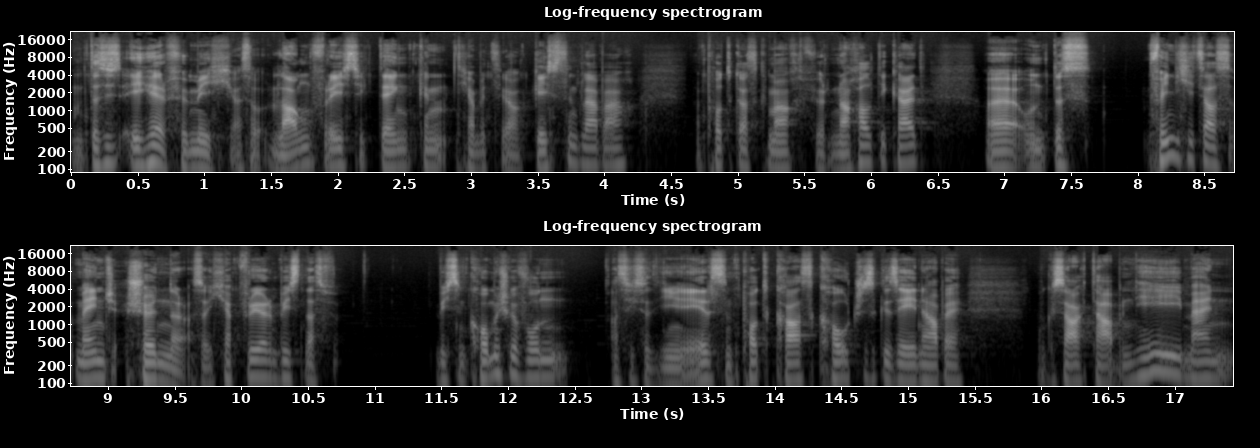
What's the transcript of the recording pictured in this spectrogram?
Und das ist eher für mich, also langfristig denken. Ich habe jetzt ja gestern, glaube ich, auch einen Podcast gemacht für Nachhaltigkeit äh, und das finde ich jetzt als Mensch schöner. Also ich habe früher ein bisschen das ein bisschen komisch gefunden, als ich so die ersten Podcast-Coaches gesehen habe, wo gesagt haben, hey, mein,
